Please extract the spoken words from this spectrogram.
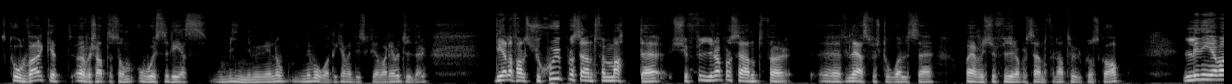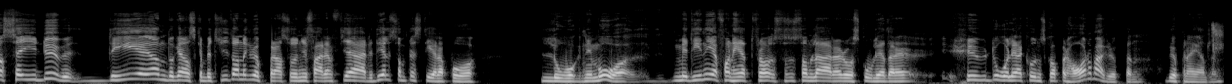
Skolverket översatte som OECDs miniminivå, det kan vi diskutera vad det betyder. Det är i alla fall 27 procent för matte, 24 procent för eh, läsförståelse och även 24 procent för naturkunskap. Linnea, vad säger du? Det är ändå ganska betydande grupper, alltså ungefär en fjärdedel som presterar på låg nivå. Med din erfarenhet från, som lärare och skolledare, hur dåliga kunskaper har de här gruppen, grupperna egentligen?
